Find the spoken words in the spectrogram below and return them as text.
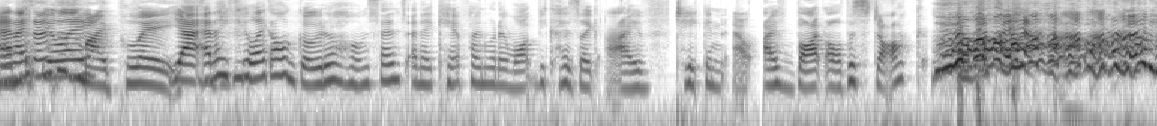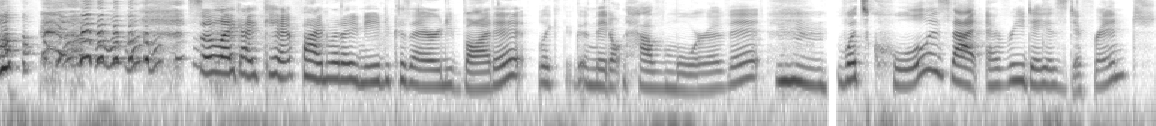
And Home I feel Sense is like- my place. yeah and i feel like i'll go to home sense and i can't find what i want because like i've taken out i've bought all the stock so like i can't find what i need because i already bought it like and they don't have more of it. Mm-hmm. What's cool is that every day is different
